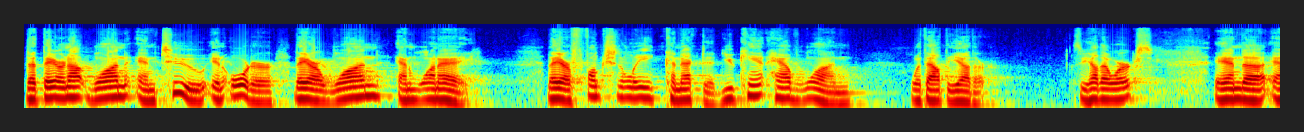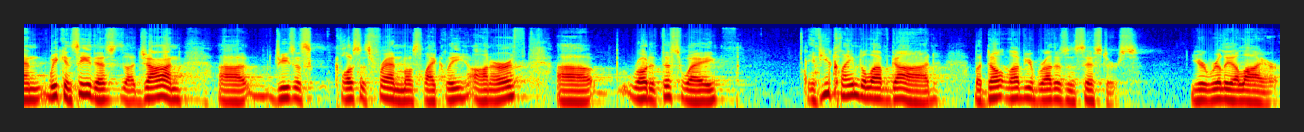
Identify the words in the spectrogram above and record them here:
That they are not one and two in order, they are one and 1A. They are functionally connected. You can't have one without the other. See how that works? And, uh, and we can see this. Uh, John, uh, Jesus' closest friend, most likely on earth, uh, wrote it this way If you claim to love God, but don't love your brothers and sisters, you're really a liar.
